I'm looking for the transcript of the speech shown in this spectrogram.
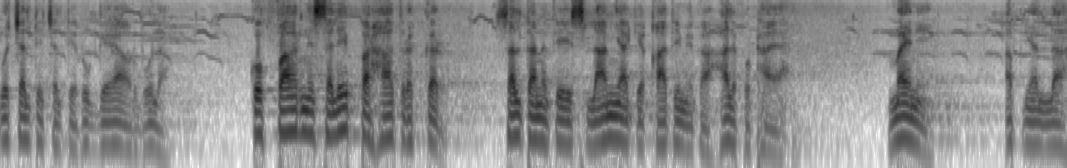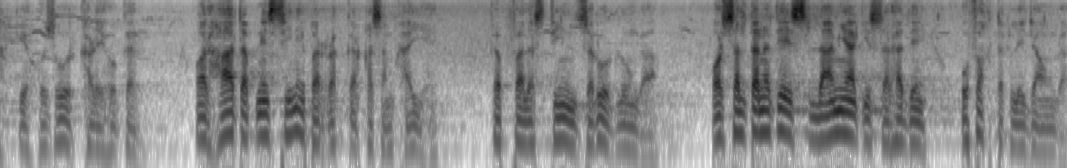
وہ چلتے چلتے رک گیا اور بولا، کفار نے سلیب پر ہاتھ رکھ کر سلطنت اسلامیہ کے قاتمے کا حلف اٹھایا ہے۔ میں نے اپنے اللہ کے حضور کھڑے ہو کر اور ہاتھ اپنے سینے پر رکھ کر قسم کھائی ہے کہ فلسطین ضرور لوں گا اور سلطنت اسلامیہ کی سرحدیں افق تک لے جاؤں گا۔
